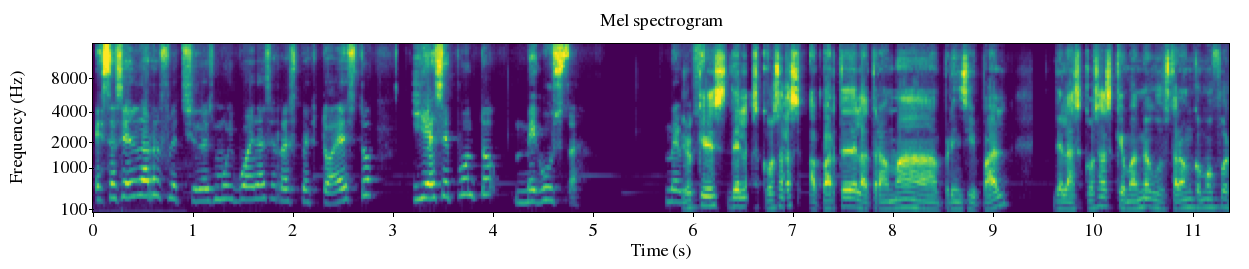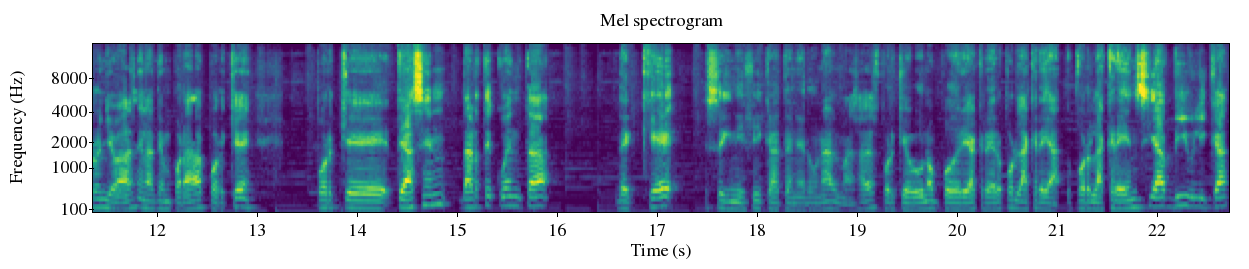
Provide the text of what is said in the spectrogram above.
está haciendo unas reflexiones muy buenas respecto a esto y ese punto me gusta. Me Creo gusta. que es de las cosas, aparte de la trama principal, de las cosas que más me gustaron cómo fueron llevadas en la temporada. ¿Por qué? Porque te hacen darte cuenta de qué significa tener un alma, ¿sabes? Porque uno podría creer por la, creencia bíblica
